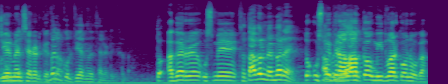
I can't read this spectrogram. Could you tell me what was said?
चेयरमैन सेनेट के बिल्कुल चेयरमैन सेनेट के खिलाफ। तो अगर उसमें सतावन मेंबर हैं। तो उसमें फिर जवाब- आपका उम्मीदवार कौन होगा?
